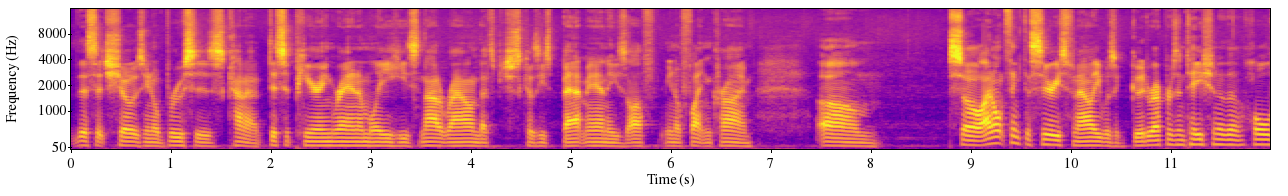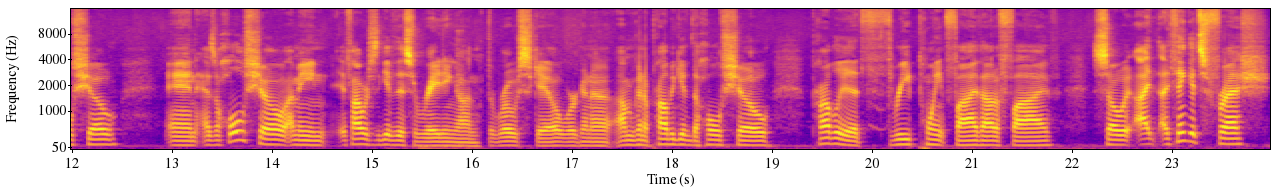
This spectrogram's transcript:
this it shows you know bruce is kind of disappearing randomly. He's not around. That's just because he's batman. He's off you know fighting crime. Um, so i don't think the series finale was a good representation of the whole show. And as a whole show, I mean, if I was to give this a rating on the Rose scale, we're gonna I'm gonna probably give the whole show probably a 3.5 out of five. So I I think it's fresh.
